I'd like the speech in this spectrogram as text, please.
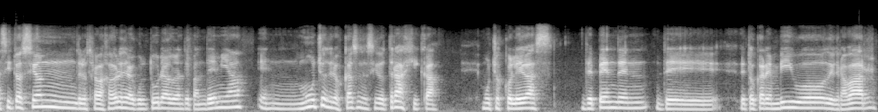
La situación de los trabajadores de la cultura durante pandemia en muchos de los casos ha sido trágica. Muchos colegas dependen de, tocar en vivo, de grabar,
